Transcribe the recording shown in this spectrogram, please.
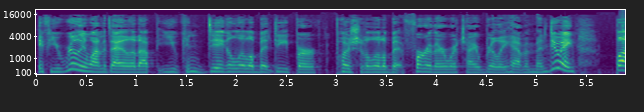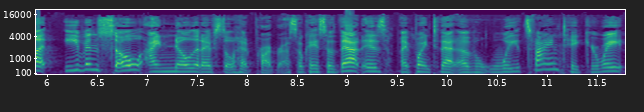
if you really want to dial it up, you can dig a little bit deeper, push it a little bit further, which I really haven't been doing. But even so, I know that I've still had progress. Okay. So that is my point to that of weight's fine, take your weight,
